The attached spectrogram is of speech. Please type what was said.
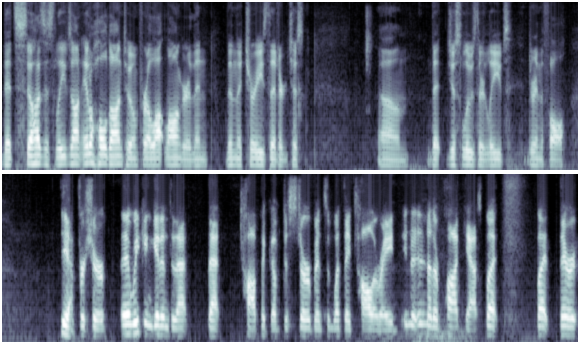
that still has its leaves on, it'll hold on to them for a lot longer than than the trees that are just um, that just lose their leaves during the fall. Yeah, for sure. And we can get into that that topic of disturbance and what they tolerate in, in another podcast. But but they're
